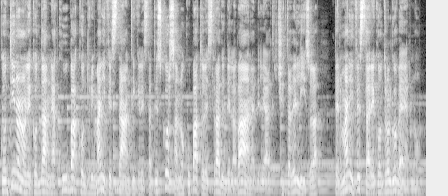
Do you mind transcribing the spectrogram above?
Continuano le condanne a Cuba contro i manifestanti che l'estate scorsa hanno occupato le strade dell'Havana e delle altre città dell'isola per manifestare contro il governo.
